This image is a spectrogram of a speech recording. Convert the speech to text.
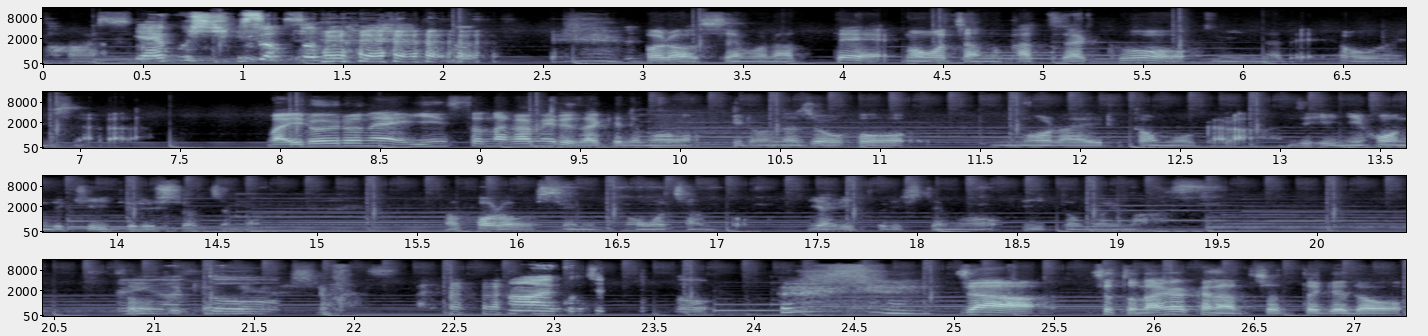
パースややこしい。そうそう。フォローしてもらってももちゃんの活躍をみんなで応援しながらまあいろいろねインスタ眺めるだけでもいろんな情報もらえると思うからぜひ日本で聞いてる人たちも、まあ、フォローしてみてももちゃんとやり取りしてもいいと思います。ありがとうはいこちらこそ。じゃあちょっと長くなっちゃったけど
